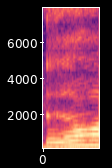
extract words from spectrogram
Luego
